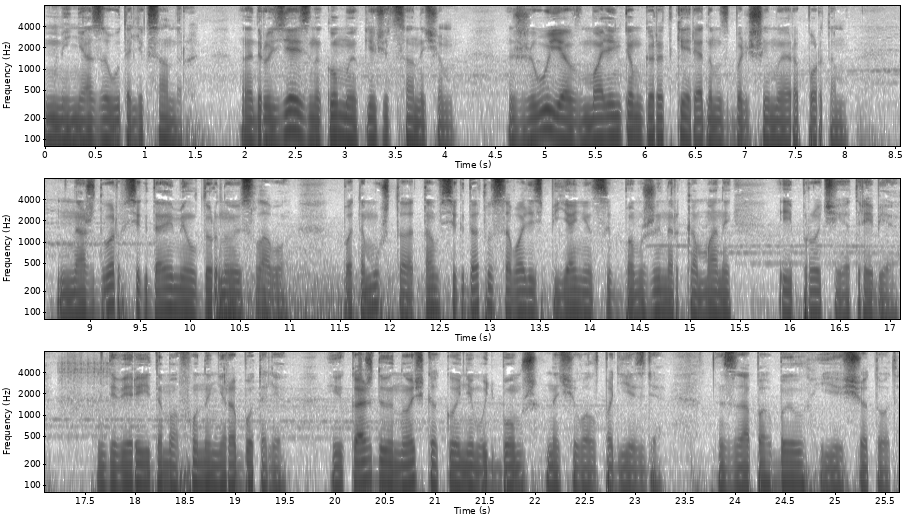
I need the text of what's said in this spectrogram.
Меня зовут Александр, а друзья и знакомые кличут Санычем. Живу я в маленьком городке рядом с большим аэропортом. Наш двор всегда имел дурную славу, потому что там всегда тусовались пьяницы, бомжи, наркоманы и прочие отребья. Двери и домофона не работали, и каждую ночь какой-нибудь бомж ночевал в подъезде. Запах был еще тот.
